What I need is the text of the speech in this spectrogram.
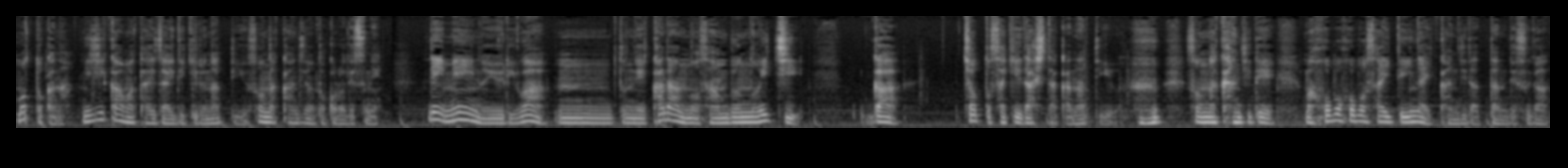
もっとかな。2時間は滞在できるなっていう、そんな感じのところですね。で、メインのユリは、うーんとね、花壇の3分の1が、ちょっと先出したかなっていう そんな感じで、まあ、ほぼほぼ咲いていない感じだったんですが、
